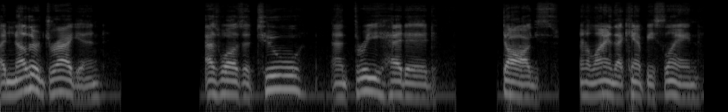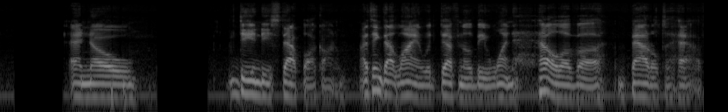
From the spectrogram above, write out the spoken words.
Another dragon, as well as a two and three headed dogs and a lion that can't be slain, and no D and D stat block on him. I think that lion would definitely be one hell of a battle to have.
